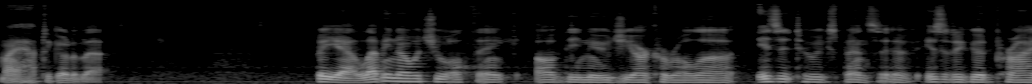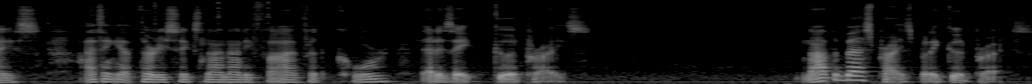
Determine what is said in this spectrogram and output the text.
might have to go to that. But yeah, let me know what you all think of the new GR Corolla. Is it too expensive? Is it a good price? I think at $36,995 for the core, that is a good price. Not the best price, but a good price.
